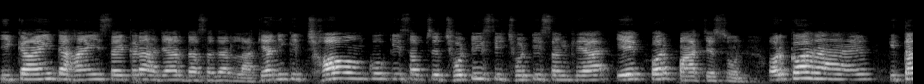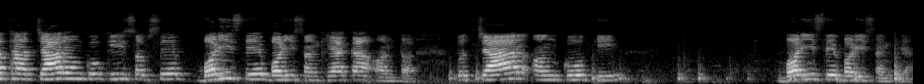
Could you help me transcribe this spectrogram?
इकाई दहाई सैकड़ा हज़ार, दस हज़ार लाख। यानी कि छ अंकों की सबसे छोटी सी छोटी संख्या एक पर पाँच शून्य। और कह रहा है कि तथा चार अंकों की सबसे बड़ी से बड़ी संख्या का अंतर। तो चार अंकों की बड़ी से बड़ी संख्या।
